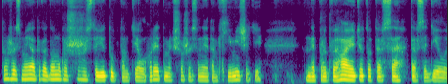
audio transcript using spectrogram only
То щось моя така думка, що щось це YouTube, там ті алгоритми, що щось вони там хімічать і не продвигають ото те все, те все діло.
